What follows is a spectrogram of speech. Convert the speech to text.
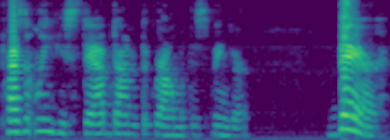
Presently he stabbed down at the ground with his finger. There!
